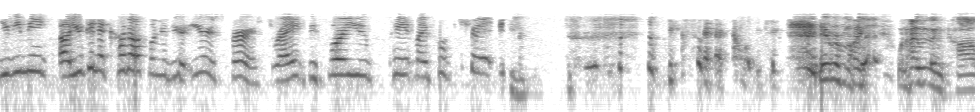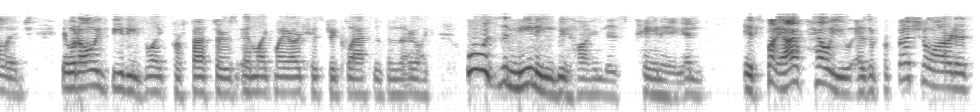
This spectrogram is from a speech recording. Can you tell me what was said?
you you mean oh you're gonna cut off one of your ears first, right? Before you paint my portrait. exactly. It reminds when I was in college, there would always be these like professors in like my art history classes, and they're like, "What was the meaning behind this painting?" And it's funny. I'll tell you, as a professional artist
